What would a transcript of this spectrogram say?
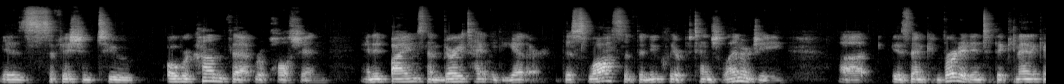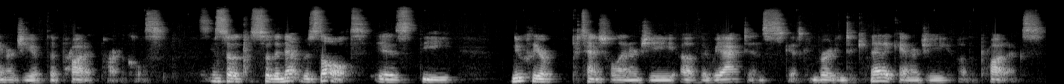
is sufficient to overcome that repulsion, and it binds them very tightly together. This loss of the nuclear potential energy uh, is then converted into the kinetic energy of the product particles. So, so the net result is the nuclear potential energy of the reactants gets converted into kinetic energy of the products.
